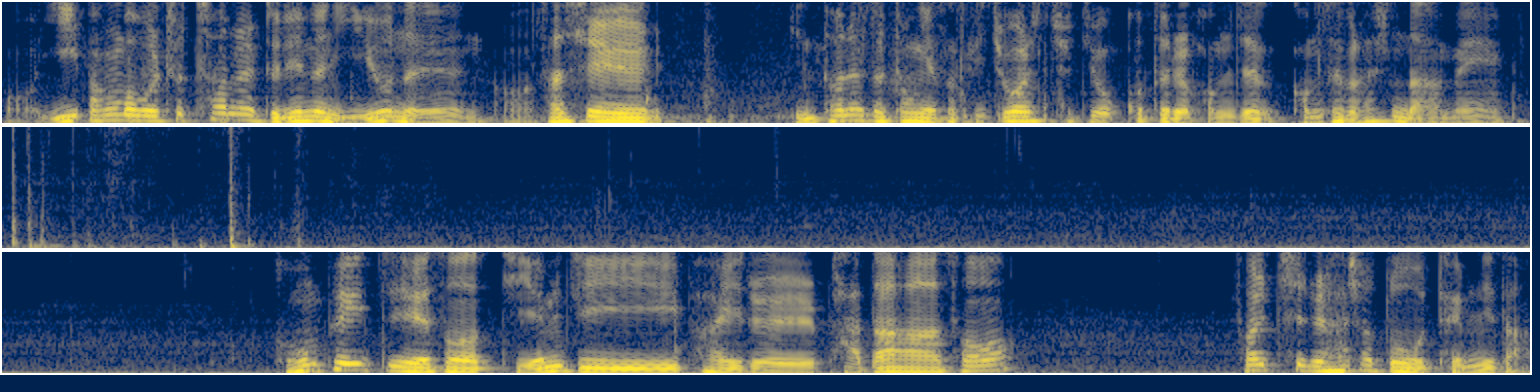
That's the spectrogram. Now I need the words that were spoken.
어, 이 방법을 추천을 드리는 이유는 어, 사실 인터넷을 통해서 비주얼 스튜디오 코드를 검색, 검색을 하신 다음에 그 홈페이지에서 DMG 파일을 받아서 설치를 하셔도 됩니다.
